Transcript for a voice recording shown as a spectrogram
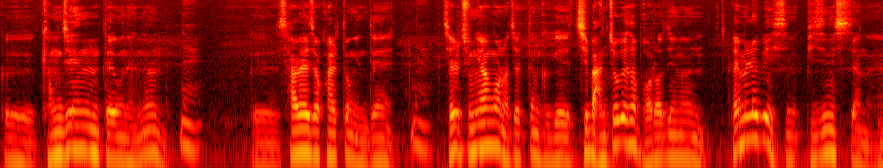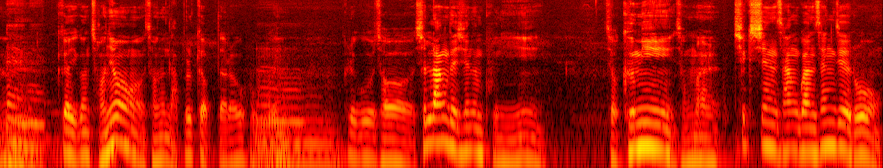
그 경진 때문에는 네. 그 사회적 활동인데 네. 제일 중요한 건 어쨌든 그게 집 안쪽에서 벌어지는 패밀리 비즈- 비즈니스 잖아요. 네. 네. 그러니까 이건 전혀 저는 나쁠 게 없다라고 보고요. 음. 그리고 저 신랑 되시는 분이 저 금이 정말 식신 상관 생재로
